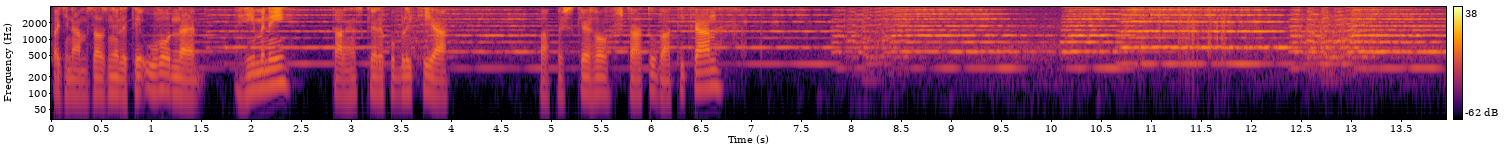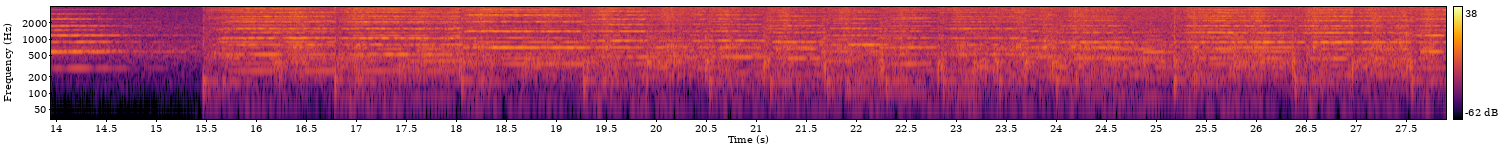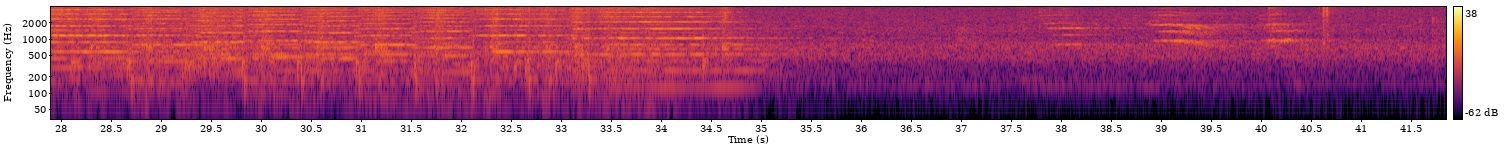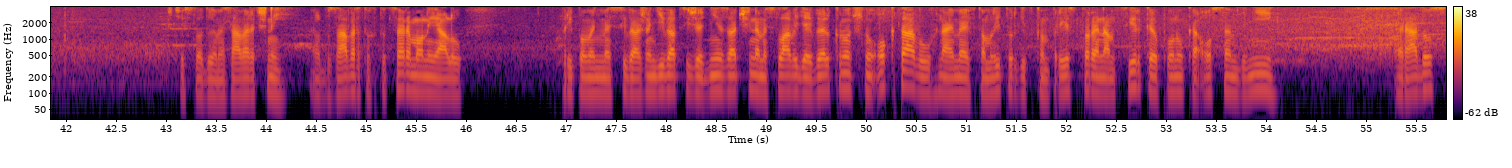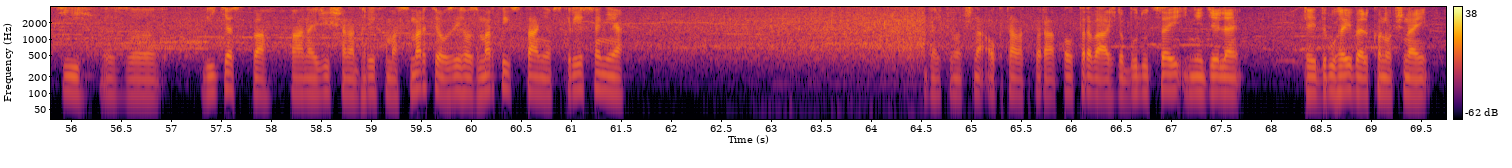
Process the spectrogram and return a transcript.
Opäť nám zazneli tie úvodné hymny Talianskej republiky a pápežského štátu Vatikán. Ešte sledujeme záverečný alebo záver tohto ceremoniálu. Pripomeňme si, vážení diváci, že dnes začíname slaviť aj veľkonočnú oktávu, najmä aj v tom liturgickom priestore nám církev ponúka 8 dní radosti z víťazstva pána Ježiša nad hriechom a smrťou, z jeho zmrtvých vstania, vzkriesenia. Veľkonočná oktáva, ktorá potrvá až do budúcej nedele tej druhej veľkonočnej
